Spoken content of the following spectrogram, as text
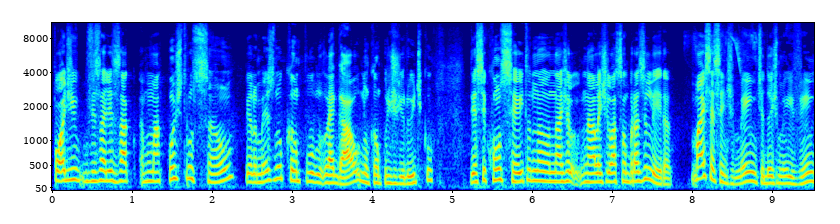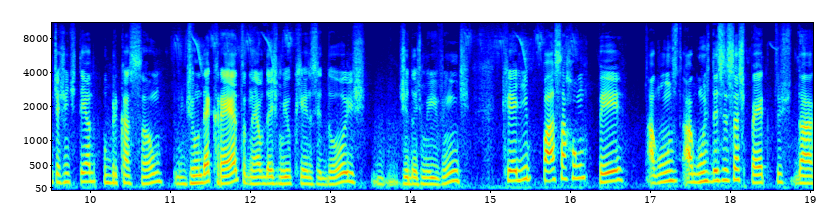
pode visualizar uma construção, pelo menos no campo legal, no campo jurídico, desse conceito na, na, na legislação brasileira. Mais recentemente, em 2020, a gente tem a publicação de um decreto, né, o 10.502 de 2020, que ele passa a romper alguns, alguns desses aspectos da,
